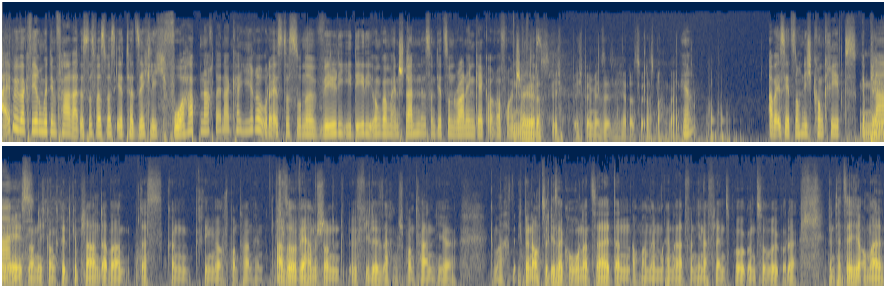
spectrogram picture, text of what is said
Alpenüberquerung mit dem Fahrrad, ist das was, was ihr tatsächlich vorhabt nach deiner Karriere oder ist das so eine wilde Idee, die irgendwann mal entstanden ist und jetzt so ein Running Gag eurer Freundschaft nee, ist? Nee, ich, ich bin mir sehr sicher, dass wir das machen werden. Ja? Aber ist jetzt noch nicht konkret geplant? Nee, ist noch nicht konkret geplant, aber das können, kriegen wir auch spontan hin. Also wir haben schon viele Sachen spontan hier gemacht. Ich bin auch zu dieser Corona-Zeit dann auch mal mit dem Rennrad von hier nach Flensburg und zurück oder bin tatsächlich auch mal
